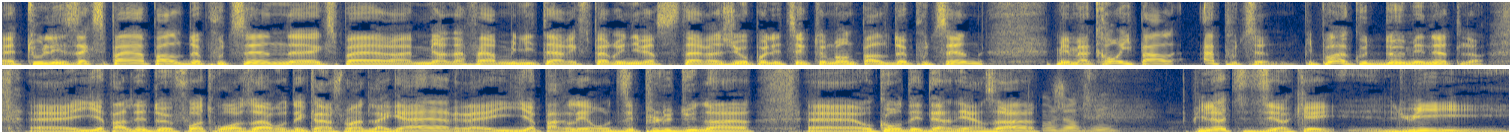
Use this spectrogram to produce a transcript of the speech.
Euh, tous les experts parlent de Poutine euh, experts euh, en affaires militaires experts universitaires en géopolitique tout le monde parle de Poutine. Mais Macron il parle à Poutine. Puis pas à coup de deux minutes là. Euh, il a parlé deux fois trois heures au déclenchement de la guerre. Il a parlé on dit plus d'une heure au cours des dernières heures. Aujourd'hui. puis là, tu te dis, OK, lui,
